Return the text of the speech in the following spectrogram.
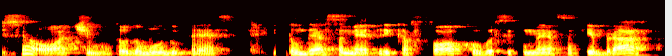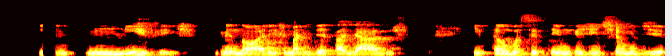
Isso é ótimo, todo mundo cresce. Então, dessa métrica foco, você começa a quebrar em, em níveis menores, mais detalhados. Então, você tem o que a gente chama de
